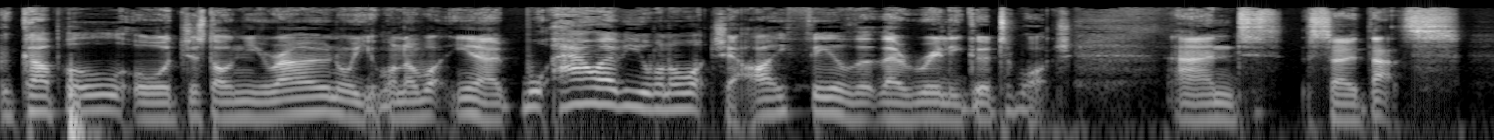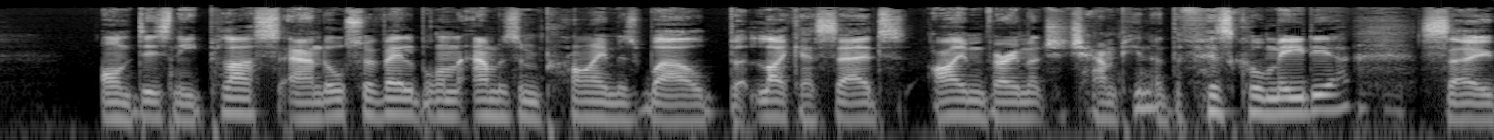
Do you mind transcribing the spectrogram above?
a couple or just on your own or you want to watch you know however you want to watch it i feel that they're really good to watch and so that's on Disney Plus and also available on Amazon Prime as well. But like I said, I'm very much a champion of the physical media. So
